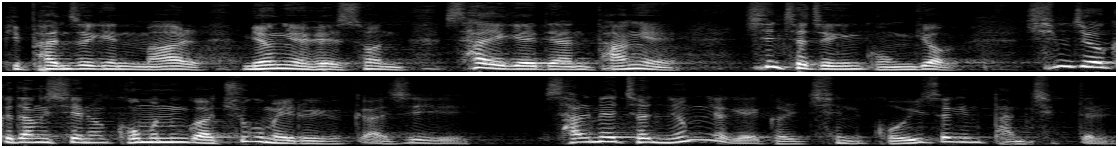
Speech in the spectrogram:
비판적인 말, 명예훼손, 사역에 대한 방해, 신체적인 공격, 심지어 그 당시에는 고문과 죽음에 이르기까지 삶의 전 영역에 걸친 고의적인 반칙들,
